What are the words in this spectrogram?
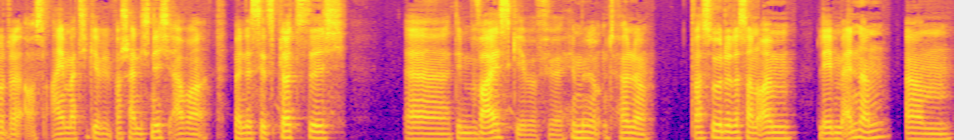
oder aus einem Artikel wahrscheinlich nicht, aber wenn es jetzt plötzlich äh, den Beweis gäbe für Himmel und Hölle, was würde das an eurem Leben ändern? Ähm,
